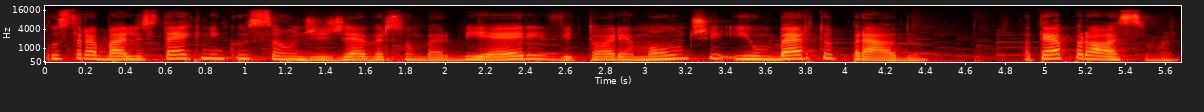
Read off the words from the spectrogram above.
Os trabalhos técnicos são de Jefferson Barbieri, Vitória Monte e Humberto Prado. Até a próxima!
